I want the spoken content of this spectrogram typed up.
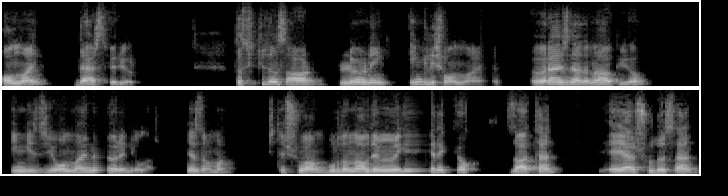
Online ders veriyorum. The students are learning English online. Öğrenciler de ne yapıyor? İngilizceyi online öğreniyorlar. Ne zaman? İşte şu an burada now dememe gerek yok. Zaten eğer şurada sen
